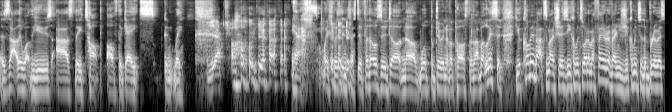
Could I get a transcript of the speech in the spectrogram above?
exactly what they use as the top of the gates, didn't we? Yeah. Oh, yeah. Yes, which was interesting. For those who don't know, we'll do another post on that. But listen, you're coming back to Manchester, you're coming to one of my favourite venues, you're coming to the Brewers,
